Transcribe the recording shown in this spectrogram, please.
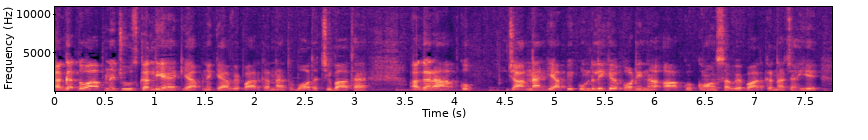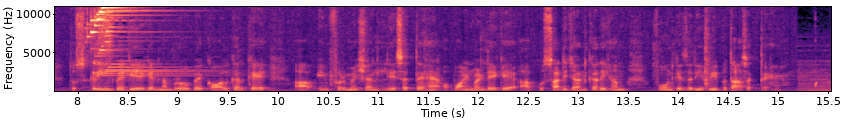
अगर तो आपने चूज़ कर लिया है कि आपने क्या व्यापार करना है तो बहुत अच्छी बात है। अगर आपको जानना है कि आपकी कुंडली के अकॉर्डिंग आपको कौन सा व्यापार करना चाहिए तो स्क्रीन पे दिए गए नंबरों पे कॉल करके आप इंफॉर्मेशन ले सकते हैं। अपॉइंटमेंट लेके आपको सारी जानकारी हम फ़ोन के ज़रिए भी बता सकते हैं।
